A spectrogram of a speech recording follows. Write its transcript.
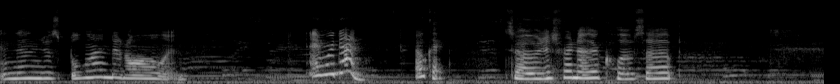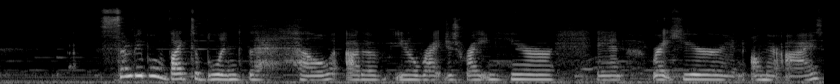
and then just blend it all in. And we're done. Okay, so just for another close-up. Some people like to blend the hell out of, you know, right, just right in here and right here and on their eyes.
